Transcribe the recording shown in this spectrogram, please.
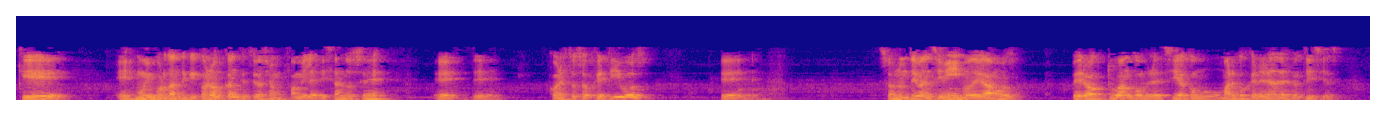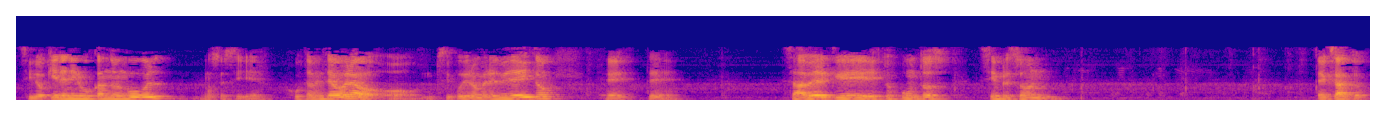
que es muy importante que conozcan, que se vayan familiarizándose este, con estos objetivos. Eh, son un tema en sí mismo, digamos, pero actúan, como les decía, como marcos generales de noticias. Si lo quieren ir buscando en Google, no sé si es justamente ahora o, si pudieron ver el videito, este, saber que estos puntos siempre son... Exacto,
